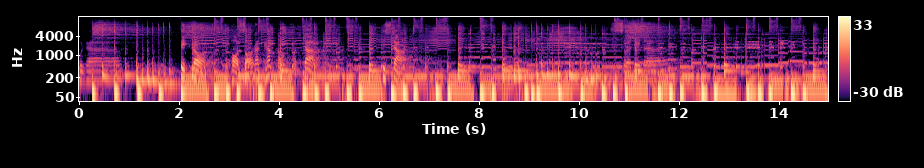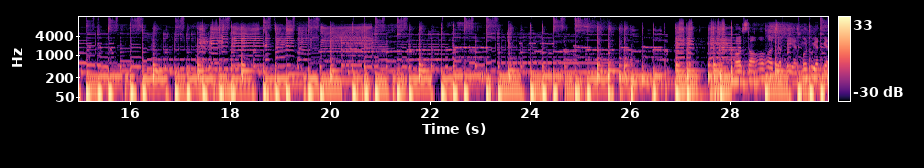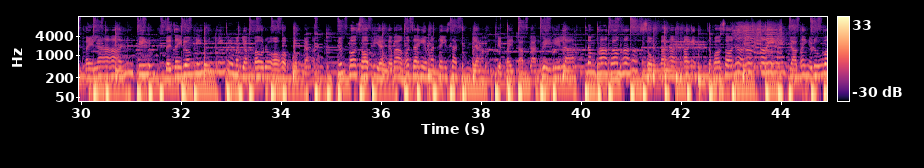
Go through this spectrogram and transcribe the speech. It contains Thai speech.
คุณครับ ติดดอกพอสอรักครับน้องมันดาทิสดา สอจะเปลี่ยนหมุนเวียนเปลี่ยนไปหลายปีแต่ใจดวงนี้มันยังเฝ้ารอพบนาถึงพอสอเปลี่ยนแต่ว่าหัวใจมันในสัญญาเปลี่ยนไปตามกาลเวลานำพาความหาส่งไปจะพอสอหน้าอยากให้รู้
